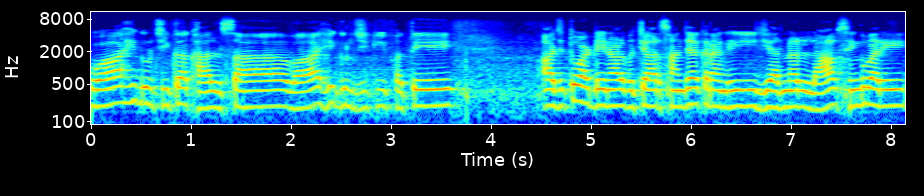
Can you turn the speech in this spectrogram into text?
ਵਾਹਿਗੁਰੂ ਜੀ ਕਾ ਖਾਲਸਾ, ਵਾਹਿਗੁਰੂ ਜੀ ਕੀ ਫਤਿਹ। ਅੱਜ ਤੁਹਾਡੇ ਨਾਲ ਵਿਚਾਰ ਸਾਂਝਾ ਕਰਾਂਗੇ ਜੀ ਜਰਨਲ ਲਾਭ ਸਿੰਘ ਬਾਰੇ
